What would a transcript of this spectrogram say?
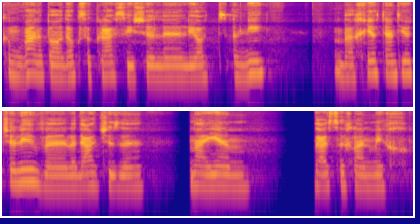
כמובן, הפרדוקס הקלאסי של אה, להיות אני בהכי אותנטיות שלי, ולדעת שזה מאיים, ואז צריך להנמיך.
